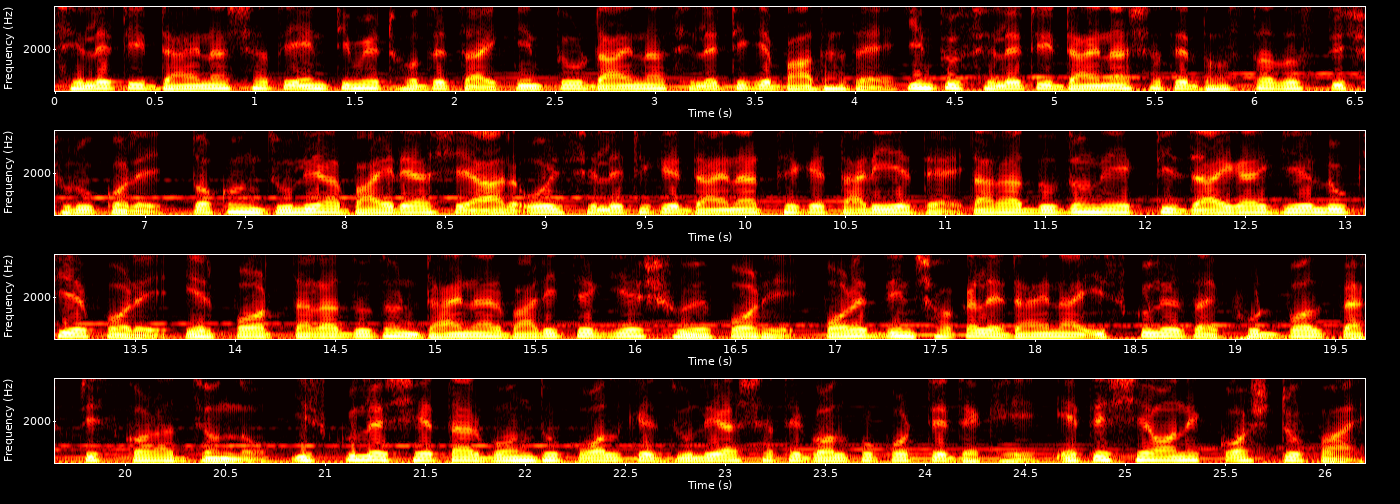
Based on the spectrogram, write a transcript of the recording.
ছেলেটি ডায়নার সাথে এন্টিমেট হতে চায়, কিন্তু ডায়না ছেলেটিকে বাধা দেয়। কিন্তু ছেলেটি ডায়নার সাথে ধস্তাধস্তি শুরু করে। তখন জুলিয়া বাইরে আসে আর ওই ছেলেটিকে ডায়নার থেকে তাড়িয়ে দেয়। তারা দুজনে একটি জায়গায় গিয়ে লুকিয়ে পড়ে। এরপর তারা দুজন ডায়নার বাড়িতে গিয়ে শুয়ে পড়ে। পরের দিন সকালে ডায়না স্কুলে যায় ফুটবল প্র্যাকটিস করার জন্য। স্কুলে সে তার বন্ধু পলকে জুলিয়ার সাথে গল্প করতে দেখে। এতে সে অনেক কষ্ট পায়।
